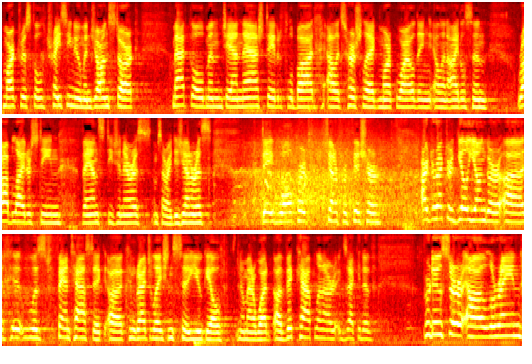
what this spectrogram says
Mark Driscoll, Tracy Newman, John Stark, Matt Goldman, Jan Nash, David Flebotte, Alex Herschlag, Mark Wilding, Ellen Idelson, Rob Lotterstein, Vance DeGeneres, I'm sorry, DeGeneres, Dave Walpert, Jennifer Fisher. Our director, Gil Junger, uh, was fantastic. Uh, congratulations to you, Gil, no matter what. Uh, Vic Kaplan, our executive producer, uh, Lorraine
